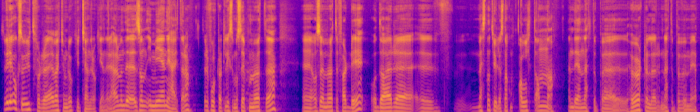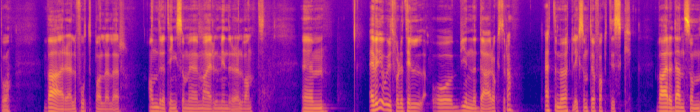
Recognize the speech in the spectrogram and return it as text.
Så vil jeg også utfordre Jeg vet ikke om dere kjenner dere igjen i det her, men det er sånn i menigheter da, så er det fort at liksom å se på møte, eh, og så er møtet ferdig, og da er det eh, mest naturlig å snakke om alt annet enn det en nettopp har hørt, eller nettopp har vært med på været eller fotball eller andre ting som er mer eller mindre relevant. Um, jeg vil jo utfordre til å begynne der også, da. Etter møtet, liksom, til å faktisk være den som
